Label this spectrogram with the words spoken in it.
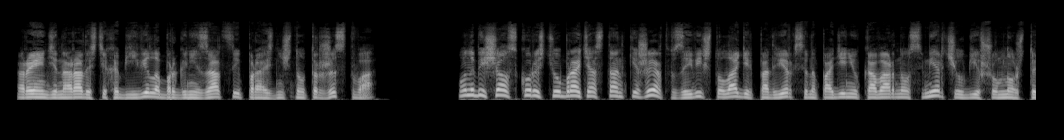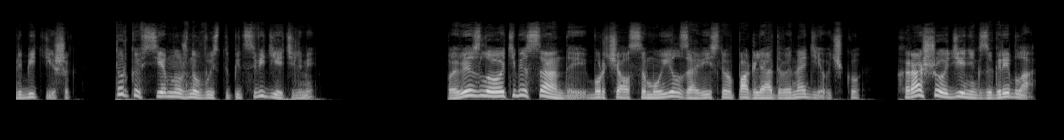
Рэнди на радостях объявил об организации праздничного торжества. Он обещал в скорости убрать останки жертв, заявить, что лагерь подвергся нападению коварного смерча, убившего множество ребятишек. Только всем нужно выступить свидетелями. «Повезло тебе, Сандей», — бурчал Самуил, завистливо поглядывая на девочку. «Хорошо денег загребла».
